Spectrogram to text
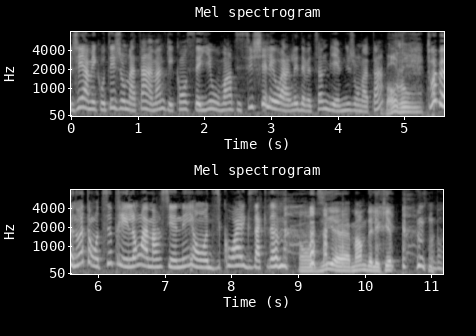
J'ai à mes côtés Jonathan Hamann, qui est conseiller aux ventes ici chez Léo Harley Davidson. Bienvenue, Jonathan. Bonjour. Toi, Benoît, ton titre est long à mentionner. On dit quoi exactement? On dit euh, membre de l'équipe. Bon.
